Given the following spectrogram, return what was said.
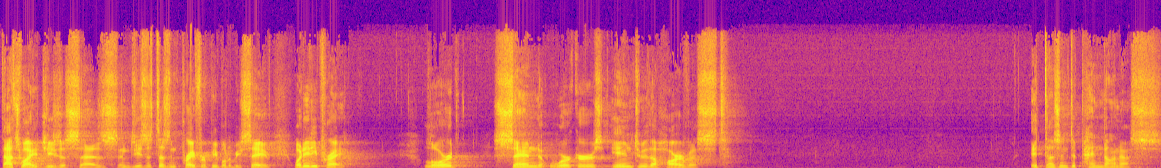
That's why Jesus says, and Jesus doesn't pray for people to be saved. What did he pray? Lord, Send workers into the harvest. It doesn't depend on us,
